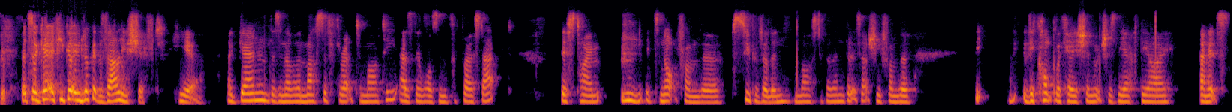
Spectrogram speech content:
Yep. But so again, if you go look at the value shift here, again, there's another massive threat to Marty, as there was in the first act. This time, it's not from the supervillain, master villain, but it's actually from the the complication, which is the FBI, and it's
